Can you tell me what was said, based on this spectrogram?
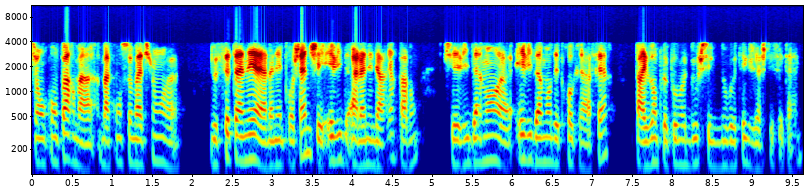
si on compare ma, ma consommation de cette année à l'année prochaine, j'ai à l'année dernière, pardon, j'ai évidemment évidemment des progrès à faire. Par exemple, le pommeau de douche, c'est une nouveauté que j'ai acheté cette année.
